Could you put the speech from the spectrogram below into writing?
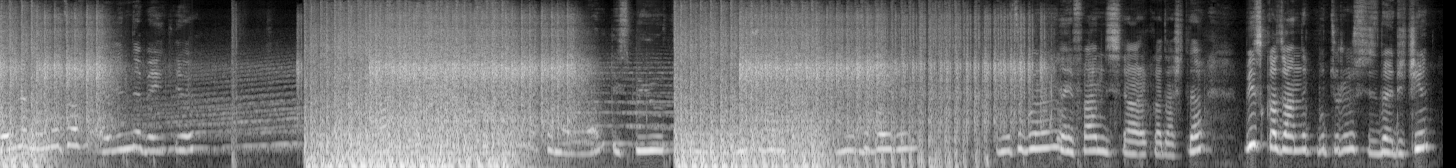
Böyle Molotov elinde bekliyor. Kamera var. İsmi YouTube. YouTuber'ın YouTuber'ın efendisi arkadaşlar. Biz kazandık bu turu sizler için.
